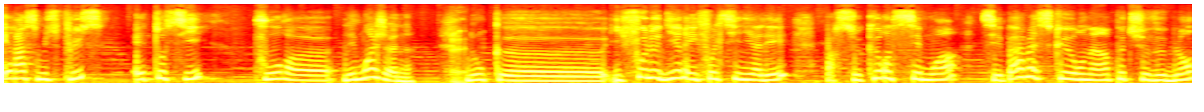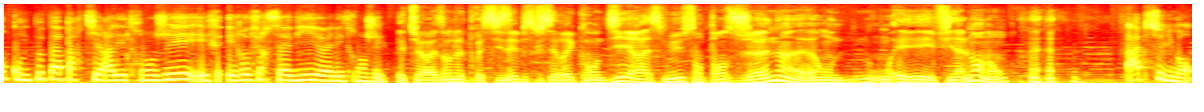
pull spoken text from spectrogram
Erasmus+, est aussi pour euh, les moins jeunes. Donc euh, il faut le dire et il faut le signaler parce que on le sait moins. C'est pas parce qu'on a un peu de cheveux blancs qu'on ne peut pas partir à l'étranger et, refaire sa vie à l'étranger. Et tu as raison de le préciser parce que c'est vrai qu'on dit Erasmus, on pense jeune, et finalement non. Absolument.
